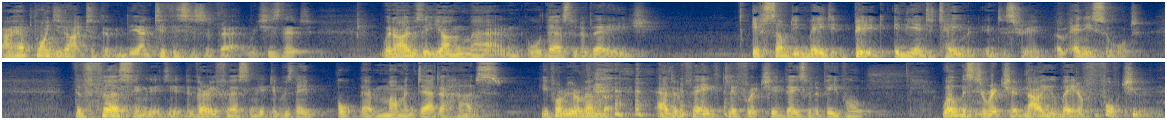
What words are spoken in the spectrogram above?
I have pointed out to them the antithesis of that, which is that when I was a young man or their sort of age, if somebody made it big in the entertainment industry of any sort, the first thing they did, the very first thing they did, was they bought their mum and dad a house. You probably remember Adam Faith, Cliff Richard, those sort of people. Well, Mr. Richard, now you've made a fortune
